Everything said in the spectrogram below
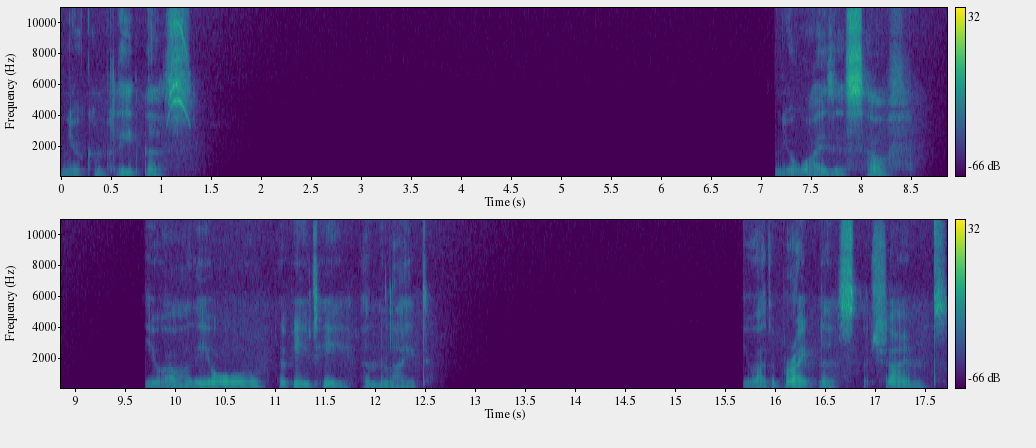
in your completeness. Your wisest self. You are the all, the beauty, and the light. You are the brightness that shines.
